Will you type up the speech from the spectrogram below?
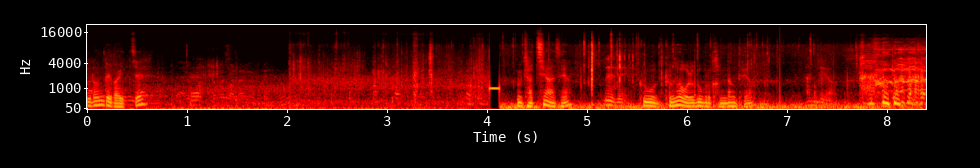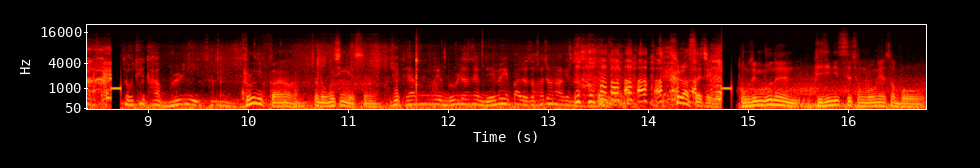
그런 데가 있지? 그럼 자취하세요? 네네 그거 교사 월급으로 감당돼요? 안 돼요. 또 어떻게 다 물리 선생님? 그러니까요. 저 너무 신기했어요. 대한민국에 물리 선생님 4명이 빠져서 허전하겠네. 큰일 났어요 지금. 동생분은 비즈니스 전공해서 뭐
